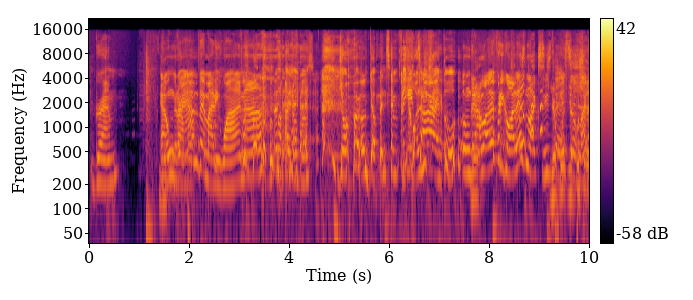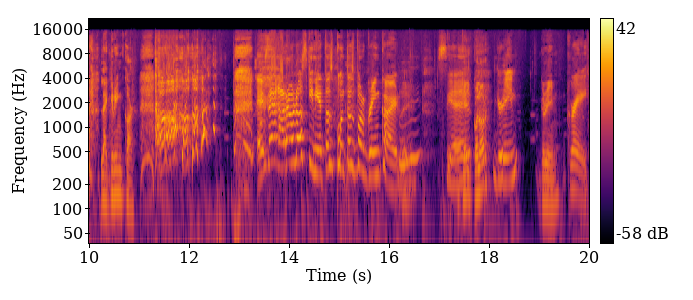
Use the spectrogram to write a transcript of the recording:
Gram. A un gram de marihuana. Yo, yo pensé en frijol, Guitar. mija, tú. Un gramo de frijoles no existe Yo, pu- yo eso, puse Mara. la green card. Ese agarra unos 500 puntos por green card. Sí. Color Green. green. Gray.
